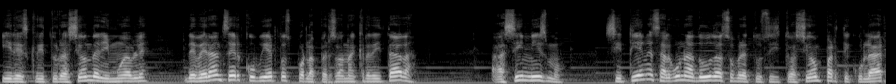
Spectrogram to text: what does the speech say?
y de escrituración del inmueble deberán ser cubiertos por la persona acreditada. Asimismo, si tienes alguna duda sobre tu situación particular,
